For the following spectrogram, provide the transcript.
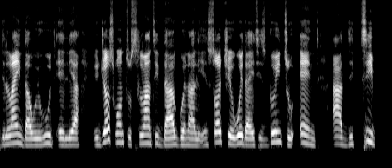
the line that we ruled earlier. You just want to slant it diagonally in such a way that it is going to end at the tip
